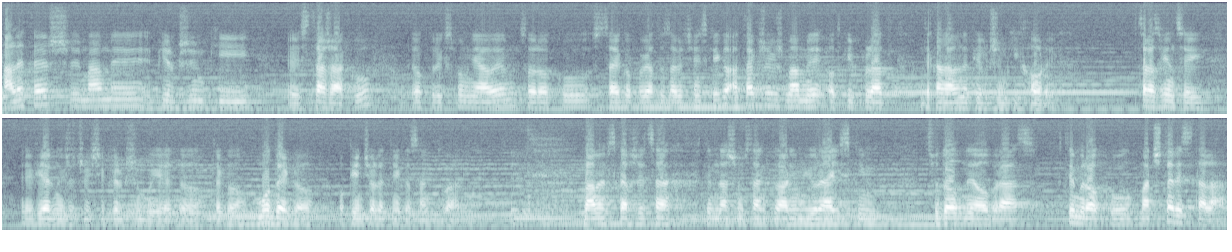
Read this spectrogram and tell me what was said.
Ale też y, mamy pielgrzymki strażaków, o których wspomniałem, co roku z całego powiatu zawierciańskiego, a także już mamy od kilku lat dekanalne pielgrzymki chorych. Coraz więcej wiernych rzeczywiście pielgrzymuje do tego młodego, po pięcioletniego sanktuarium. Mamy w Skarżycach, w tym naszym sanktuarium jurajskim, cudowny obraz. W tym roku ma 400 lat.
